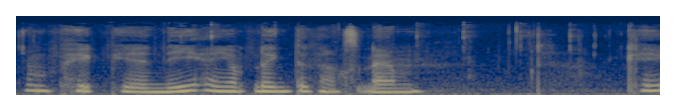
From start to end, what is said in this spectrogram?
ខ្ញុំ pick ពីនេះហើយខ្ញុំដេញទៅខាងស្ដាំអូខេ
